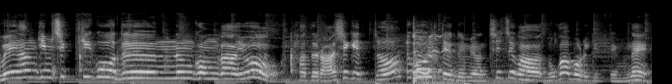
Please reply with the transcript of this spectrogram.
왜 한 김 식히고 넣는 건가요? 다들 아시겠죠? 뜨거울 때 넣으면 치즈가 녹아버리기 때문에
